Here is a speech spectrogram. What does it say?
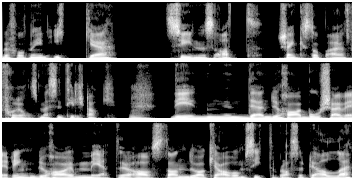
befolkningen ikke synes at skjenkestopp er et forholdsmessig tiltak. Mm. De, de, du har bordservering, du har meter avstand, du har krav om sitteplasser til alle.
